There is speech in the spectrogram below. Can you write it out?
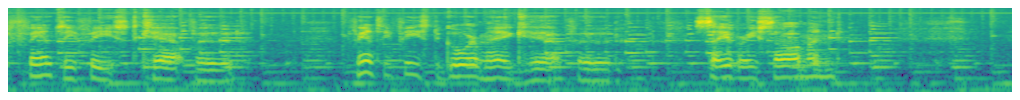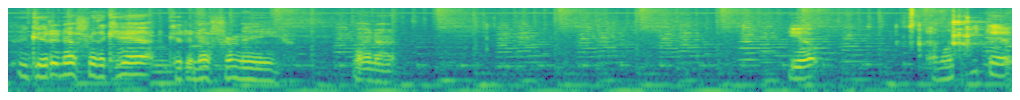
Fancy Feast cat food. Fancy Feast gourmet cat food. Savory salmon. Good enough for the cat, good enough for me. Why not? Yep. I want to eat that.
